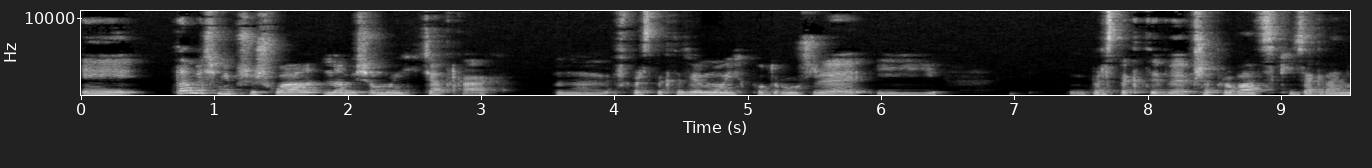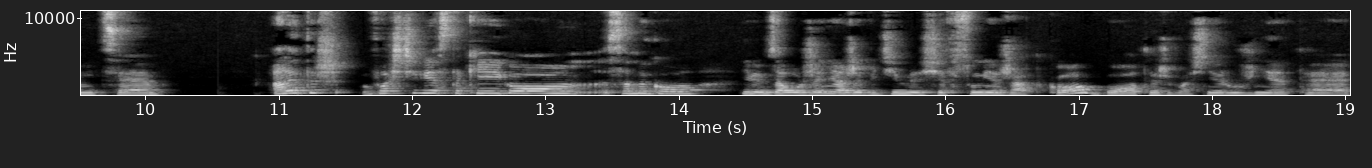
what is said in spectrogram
I ta myśl mi przyszła na myśl o moich dziadkach. Mm, w perspektywie moich podróży i perspektywy przeprowadzki za granicę, ale też właściwie z takiego samego, nie wiem, założenia, że widzimy się w sumie rzadko, bo też właśnie różnie te,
